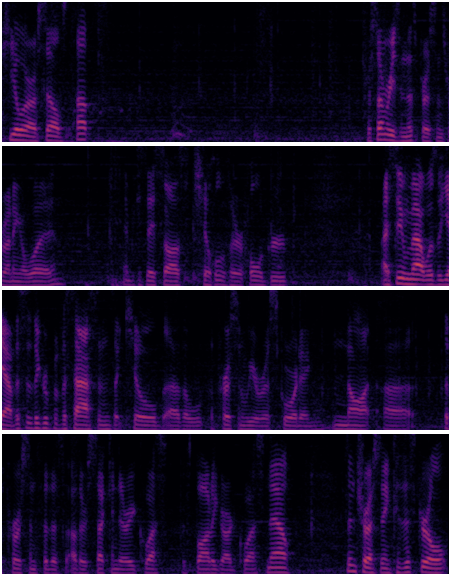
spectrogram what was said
Heal ourselves up. For some reason, this person's running away. And because they saw us kill their whole group. I assume that was, yeah, this is the group of assassins that killed uh, the, the, person we were escorting, not uh, the person for this other secondary quest, this bodyguard quest. Now, it's interesting because this girl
